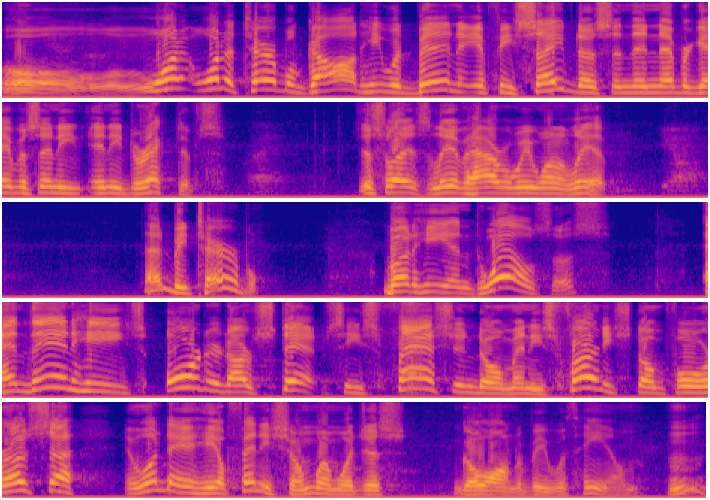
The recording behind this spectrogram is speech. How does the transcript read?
Oh, what, what a terrible God He would be if He saved us and then never gave us any, any directives. Right. Just let us live however we want to live. Yeah. That'd be terrible. But He indwells us and then he's ordered our steps. He's fashioned them and he's furnished them for us. Uh, and one day he'll finish them when we'll just go on to be with him. Hmm?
